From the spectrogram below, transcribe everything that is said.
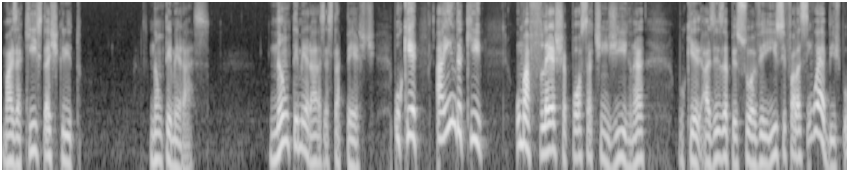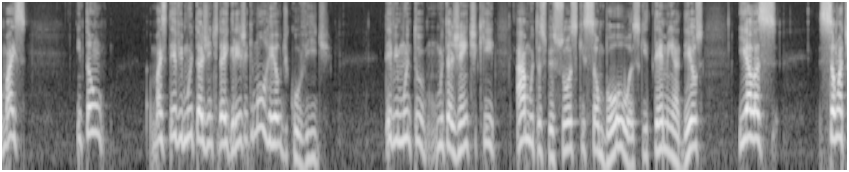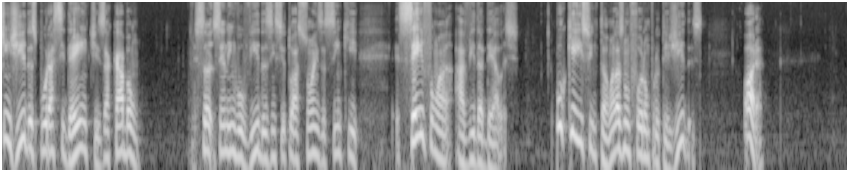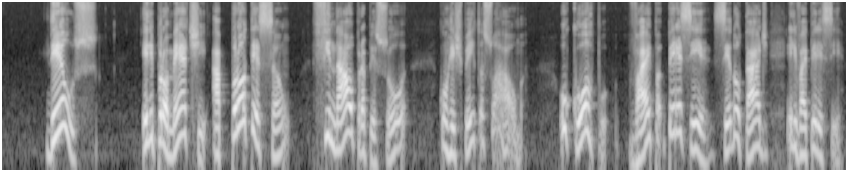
Mas aqui está escrito: não temerás. Não temerás esta peste. Porque, ainda que uma flecha possa atingir, né? Porque às vezes a pessoa vê isso e fala assim: ué, bispo, mas. Então. Mas teve muita gente da igreja que morreu de Covid. Teve muito, muita gente que. Há muitas pessoas que são boas, que temem a Deus, e elas são atingidas por acidentes, acabam sendo envolvidas em situações assim que ceifam a, a vida delas. Por que isso então? Elas não foram protegidas? Ora, Deus, ele promete a proteção final para a pessoa com respeito à sua alma. O corpo vai perecer, cedo ou tarde, ele vai perecer.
